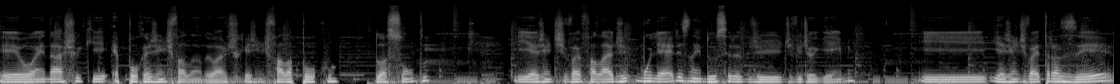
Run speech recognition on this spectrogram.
eu ainda acho que é pouca gente falando. Eu acho que a gente fala pouco do assunto. E a gente vai falar de mulheres na indústria de, de videogame. E, e, a gente vai trazer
